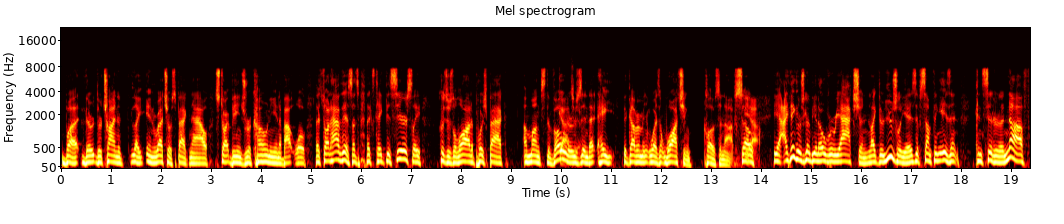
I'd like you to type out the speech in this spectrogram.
but they're they're trying to like in retrospect now start being draconian about well, let's not have this, let's let's take this seriously because there's a lot of pushback amongst the voters and that hey, the government wasn't watching close enough, so. Yeah. Yeah, I think there's going to be an overreaction, like there usually is. If something isn't considered enough,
